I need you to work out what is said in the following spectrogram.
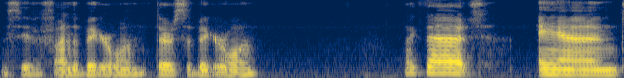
Let's see if I find the bigger one. There's the bigger one. Like that. And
